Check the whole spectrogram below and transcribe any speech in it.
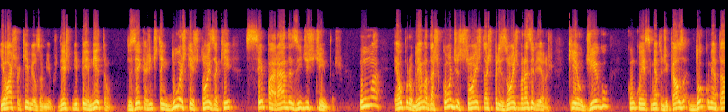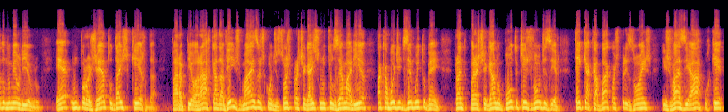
E eu acho aqui, meus amigos, me permitam dizer que a gente tem duas questões aqui separadas e distintas. Uma é o problema das condições das prisões brasileiras, que eu digo com conhecimento de causa, documentado no meu livro. É um projeto da esquerda para piorar cada vez mais as condições para chegar isso no que o Zé Maria acabou de dizer muito bem, para chegar no ponto que eles vão dizer tem que acabar com as prisões, esvaziar, porque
